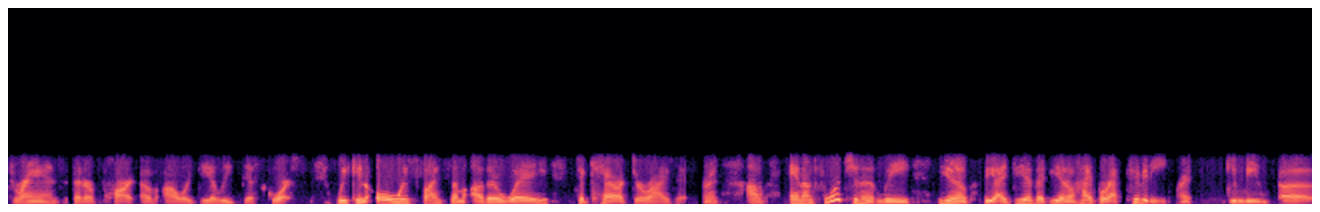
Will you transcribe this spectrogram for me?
strands that are part of our daily discourse. We can always find some other way to characterize it, right? Um, and unfortunately, you know, the idea that you know hyperactivity, right, can be uh,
